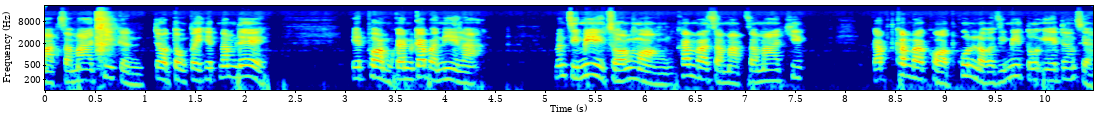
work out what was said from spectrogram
มัครสมาชิกกัน เจ้าต้องไปเฮ็ดนํเด้เฮ็ดพร้อมกันกับอันนี้ล่ะ มันสิมีสองหม่องคำว่าสมัครสมาชิก กับคำว่าขอบคุณแล้วก็สิมีตัวเอจังซี่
